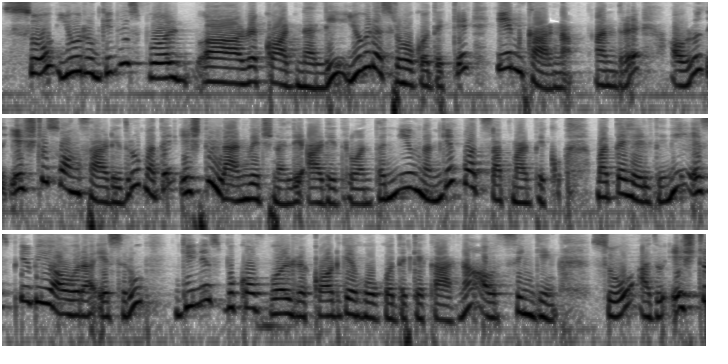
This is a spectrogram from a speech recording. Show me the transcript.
ಸೊ ಇವರು ಗಿನ್ನಿಸ್ ವರ್ಲ್ಡ್ ರೆಕಾರ್ಡ್ನಲ್ಲಿ ಇವರ ಹೆಸರು ಹೋಗೋದಕ್ಕೆ ಏನು ಕಾರಣ? ಅಂದ್ರೆ ಅವರು ಎಷ್ಟು ಸಾಂಗ್ಸ್ ಆಡಿದ್ರು ಮತ್ತೆ ಎಷ್ಟು ಲ್ಯಾಂಗ್ವೇಜ್ನಲ್ಲಿ ಆಡಿದ್ರು ಅಂತ ನೀವು ನನಗೆ ವಾಟ್ಸಾಪ್ ಮಾಡಬೇಕು. ಮತ್ತೆ ಹೇಳ್ತೀನಿ ಎಸ್ ಪಿ ಬಿ ಅವರ ಹೆಸರು ಗಿನ್ನಿಸ್ ಬುಕ್ ಆಫ್ ವರ್ಲ್ಡ್ ರೆಕಾರ್ಡ್ಗೆ ಹೋಗೋದಕ್ಕೆ ಕಾರಣ ಅವ್ರ ಸಿಂಗಿಂಗ್ ಸೊ ಅದು ಎಷ್ಟು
